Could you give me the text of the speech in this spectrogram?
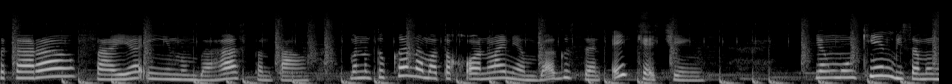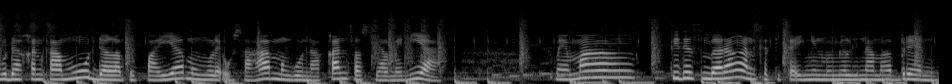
Sekarang saya ingin membahas tentang menentukan nama toko online yang bagus dan eye-catching yang mungkin bisa memudahkan kamu dalam upaya memulai usaha menggunakan sosial media. Memang tidak sembarangan ketika ingin memilih nama brand,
